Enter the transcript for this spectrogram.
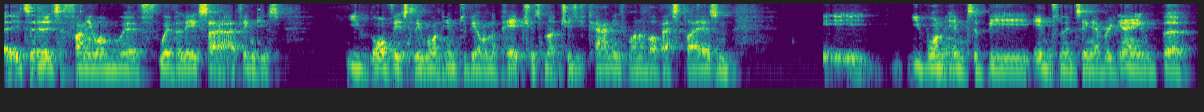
it's a it's a funny one with with Olise. I, I think he's you obviously want him to be on the pitch as much as you can. He's one of our best players, and you want him to be influencing every game. But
